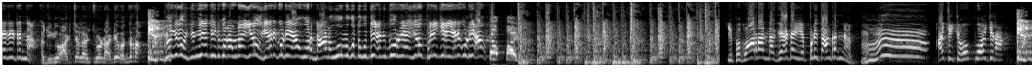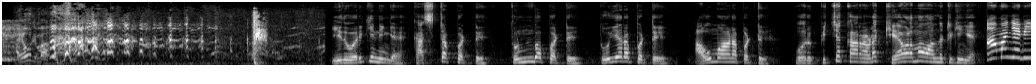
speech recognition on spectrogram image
தேடிட்டு இருந்தேன். ஐயோ அடிச்சாலும் அடிச்சுடா அப்படியே வந்துடுறான் ஐயோ எங்க ஏத்திட்டு போறவனா? ஐயோ ஒரு நாலு ஊ இப்ப பாரு அந்த கேட்டை எப்படி தாண்டறேன்னு? அச்சோ போச்சுடா. இது வரைக்கும் நீங்க கஷ்டப்பட்டு துன்பப்பட்டு துயரப்பட்டு அவமானப்பட்டு ஒரு பிச்சைக்காரனோட கேவலமா வாழ்ந்துட்டு இருக்கீங்க ஆமா ஜேபி.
